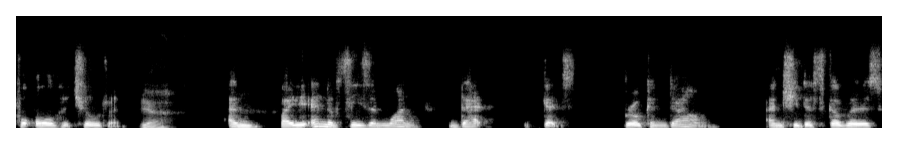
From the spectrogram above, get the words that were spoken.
for all her children. Yeah. And by the end of season one, that gets broken down. And she discovers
